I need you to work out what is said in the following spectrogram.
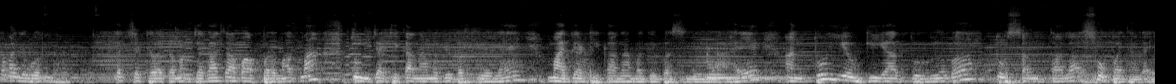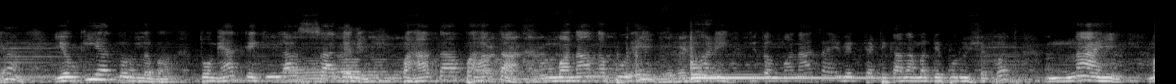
का माझं बोल लक्ष ठेवायचं. मग जगाचा बाप परमात्मा तुमच्या ठिकाणामध्ये बसलेला आहे माझ्या ठिकाणामध्ये बसलेला आहे. आणि तो योगी या दुर्लभ तो संताला सोपा झाला या. योगी या दुर्लभ तो म्या देखीला साधने. पाहता पाहता मनानं पुरे म्हणे तिथं मनाचा व्यक्ती त्या ठिकाणामध्ये पुरू शकत नाही. मग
